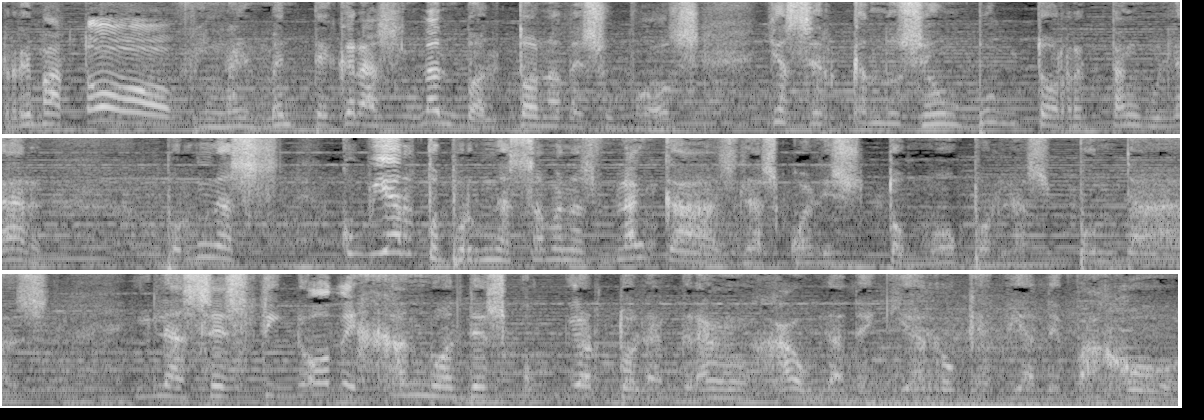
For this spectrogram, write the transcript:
remató finalmente graznando al tono de su voz y acercándose a un punto rectangular por unas cubierto por unas sábanas blancas, las cuales tomó por las puntas y las estiró dejando al descubierto la gran jaula de hierro que había debajo,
